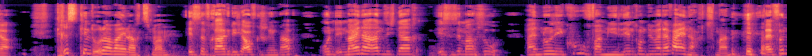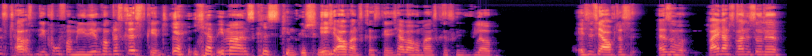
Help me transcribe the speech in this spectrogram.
Ja. Christkind oder Weihnachtsmann? Ist eine Frage, die ich aufgeschrieben habe. Und in meiner Ansicht nach ist es immer so. Bei 0 IQ-Familien kommt immer der Weihnachtsmann. Bei 5000 IQ-Familien kommt das Christkind. Ja, ich habe immer ans Christkind geschrieben. Ich auch ans Christkind. Ich habe auch immer ans Christkind geglaubt. Es ist ja auch das, also, Weihnachtsmann ist so eine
